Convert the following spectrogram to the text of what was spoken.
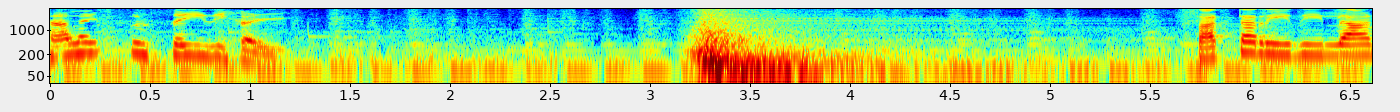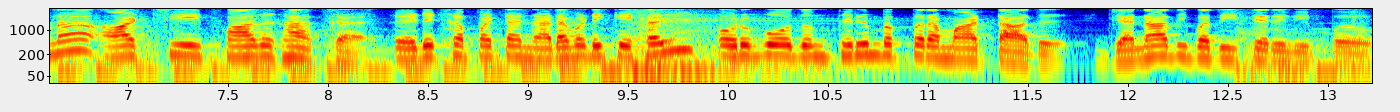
தலைப்பு செய்திகள். சட்ட ரீதியிலான ஆட்சியை பாதுகாக்க எடுக்கப்பட்ட நடவடிக்கைகள் ஒருபோதும் திரும்பப் பெற மாட்டாது. ஜனாதிபதி தெரிவிப்பு.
